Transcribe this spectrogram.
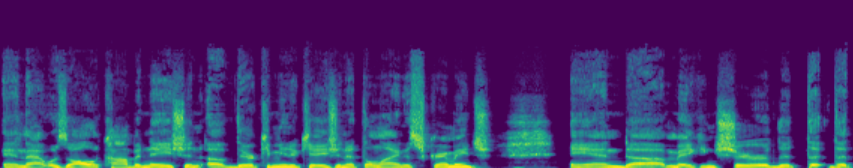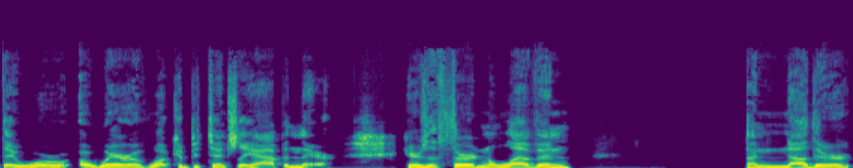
And that was all a combination of their communication at the line of scrimmage and uh, making sure that, that, that they were aware of what could potentially happen there. Here's a third and 11. Another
